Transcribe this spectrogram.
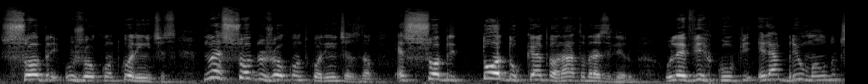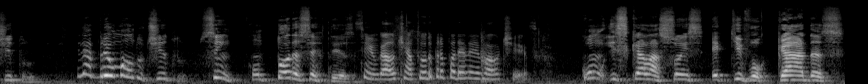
sobre o jogo contra o Corinthians. Não é sobre o jogo contra o Corinthians, não. É sobre todo o Campeonato Brasileiro. O Levir Coupe, ele abriu mão do título. Ele abriu mão do título, sim, com toda certeza. Sim, o Galo tinha tudo para poder levar o título. Com escalações equivocadas,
